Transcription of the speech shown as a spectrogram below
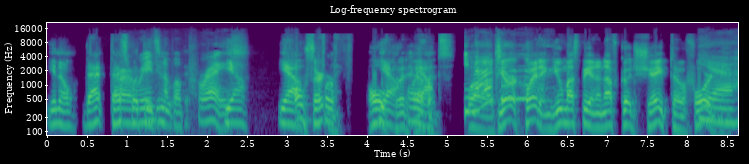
you know that that's for a what reasonable they do price. yeah yeah Oh, for- certainly. Oh, Yeah, good oh, yeah. heavens! Well, if you're quitting, you must be in enough good shape to afford me. Yeah.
